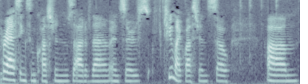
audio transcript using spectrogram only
harassing some questions out of them, answers to my questions. So, um,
